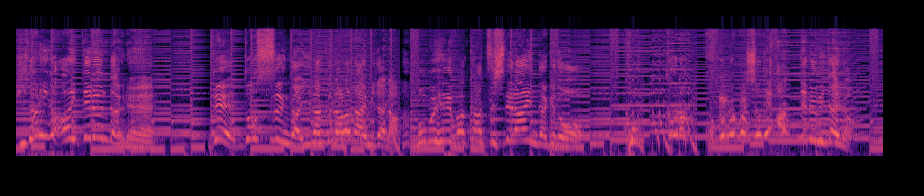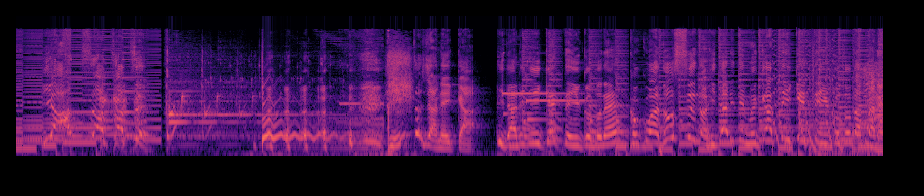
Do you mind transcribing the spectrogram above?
左が空いてるんだよね。でドッスンがいなくならないみたいな。ボム兵爆発してないんだけどこっからこの場所で合ってるみたいな。いや熱々熱 ヒントじゃねえか。左に行けっていうことね。ここはドッスンの左に向かっていけっていうことだったね。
